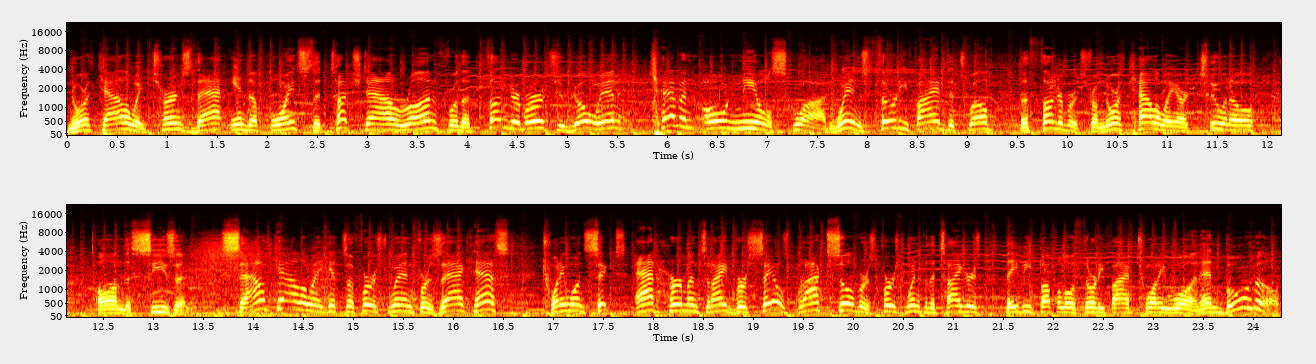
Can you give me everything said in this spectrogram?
North Callaway turns that into points. The touchdown run for the Thunderbirds who go in. Kevin O'Neill's squad wins 35 to 12. The Thunderbirds from North Callaway are 2 0 on the season. South Callaway gets a first win for Zach Hess. 21-6 at Hermann tonight. Versailles Brock Silver's first win for the Tigers. They beat Buffalo 35-21. And Boonville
